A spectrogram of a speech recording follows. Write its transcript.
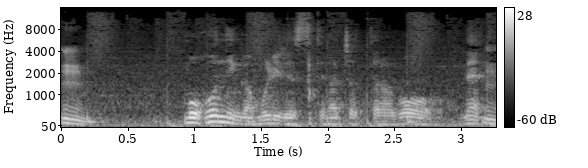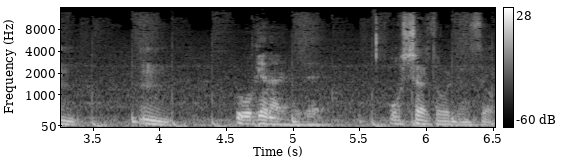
うん。もう本人が無理ですってなっちゃったらもうねう、ん。うん。動けないので。おっしゃる通りなんですよ。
